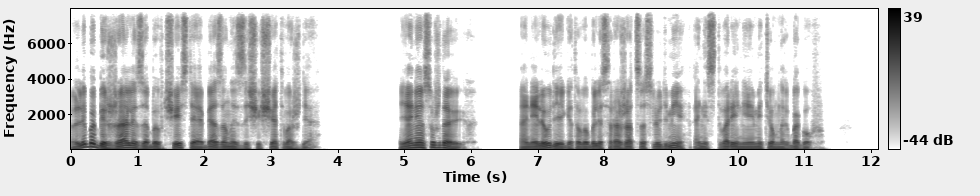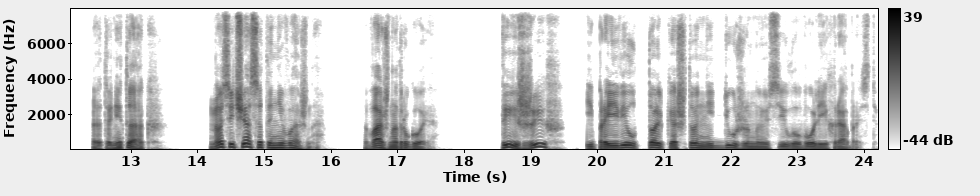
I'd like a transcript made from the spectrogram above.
либо бежали, забыв честь и обязанность защищать вождя. Я не осуждаю их. Они люди и готовы были сражаться с людьми, а не с творениями темных богов. Это не так. Но сейчас это не важно. Важно другое. Ты жив и проявил только что недюжинную силу воли и храбрость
